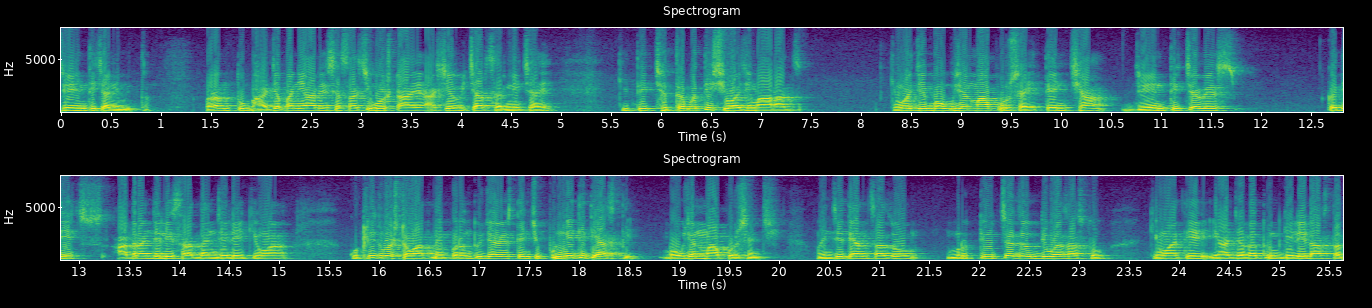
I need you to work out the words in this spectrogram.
जयंतीच्या निमित्त. परंतु भाजप आणि आर एस एस अशी गोष्ट आहे अशी विचारसरणीची आहे की ते छत्रपती शिवाजी महाराज किंवा जे बहुजन महापुरुष आहेत त्यांच्या जयंतीच्या वेळेस कधीच आदरांजली श्रद्धांजली किंवा कुठलीच गोष्ट वाहत नाही. परंतु ज्यावेळेस त्यांची पुण्यतिथी असते बहुजन महापुरुषांची म्हणजे त्यांचा जो मृत्यूचा जो दिवस असतो किंवा ते ह्या जगातून गेलेला असतात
